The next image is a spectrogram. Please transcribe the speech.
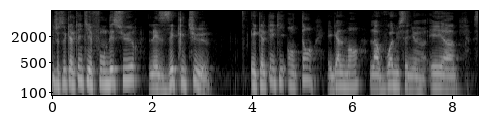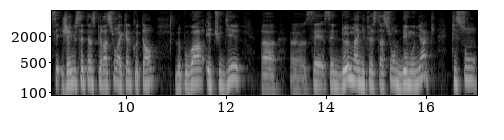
Je suis quelqu'un qui est fondé sur les Écritures et quelqu'un qui entend également la voix du Seigneur. Et euh, j'ai eu cette inspiration il y a quelque temps de pouvoir étudier euh, euh, ces, ces, deux manifestations démoniaques qui sont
